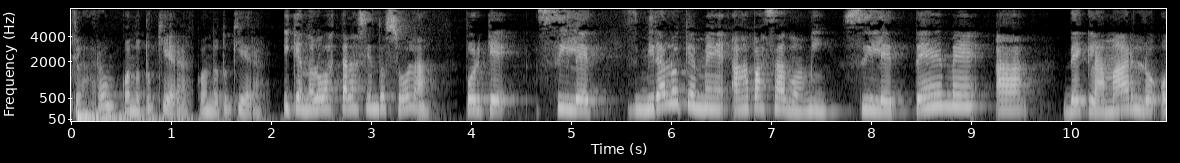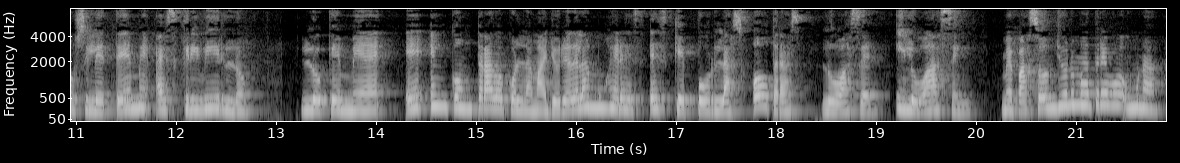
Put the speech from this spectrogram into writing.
Claro, cuando tú quieras, cuando tú quieras. Y que no lo va a estar haciendo sola. Porque si le... Mira lo que me ha pasado a mí. Si le teme a declamarlo o si le teme a escribirlo, lo que me he encontrado con la mayoría de las mujeres es que por las otras lo hacen y lo hacen. Me pasó, yo no me atrevo una,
